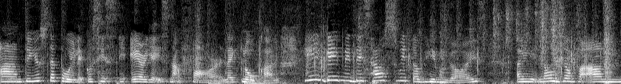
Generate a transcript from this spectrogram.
um, to use the toilet because his area is not far, like local. He gave me this. How sweet of him, guys. I loads of um,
